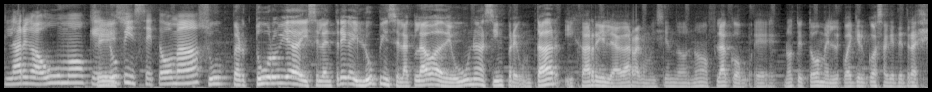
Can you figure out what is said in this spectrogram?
larga humo, que Sí, Lupin se toma. Súper turbia y se la entrega y Lupin se la clava de una sin preguntar y Harry le agarra como diciendo, no, flaco, eh, no te tome cualquier cosa que te trae.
